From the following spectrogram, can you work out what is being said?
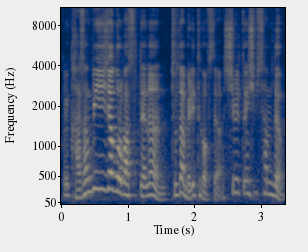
그리고 가성비적으로 봤을 때는 둘 다 메리트가 없어요. 11등, 13등.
